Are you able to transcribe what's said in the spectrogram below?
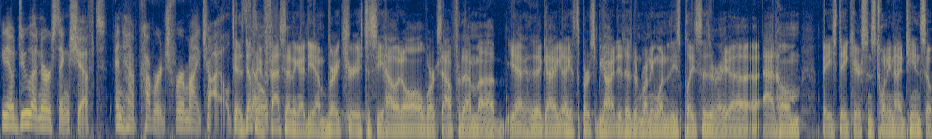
you know, do a nursing shift and have coverage for my child. Yeah, it's definitely So- a fascinating idea. I'm very curious to see how it all works out for them. Uh, yeah, the guy, I guess the person behind it has been running one of these places or a uh, at home based daycare since 2019. So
